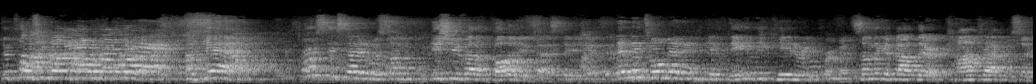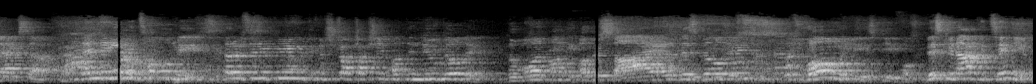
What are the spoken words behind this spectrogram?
They're closing down Florida again. First they said it was something about a bug infestation. Then they told me I to get daily catering permits, something about their contract with Sodexo. Then they even told me that I was interfering with the construction of the new building, the one on the other side of this building. What's wrong with these people? This cannot continue.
